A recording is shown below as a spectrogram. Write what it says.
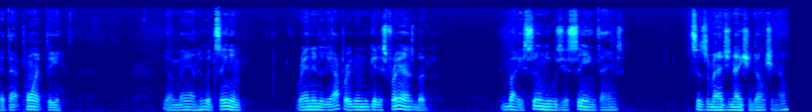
At that point, the young man who had seen him ran into the operating room to get his friends, but everybody assumed he was just seeing things. It's his imagination, don't you know?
